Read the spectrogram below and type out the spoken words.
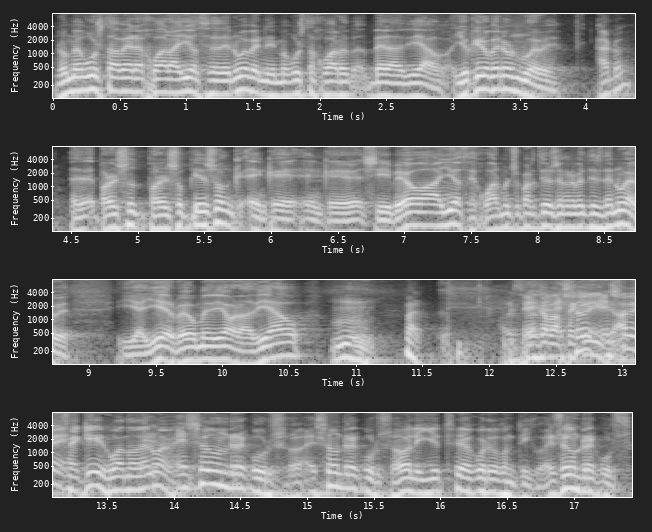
no me gusta ver a jugar a Yoce de 9 ni me gusta jugar ver a Diao. Yo quiero ver a un 9. Claro. Eh, por, eso, por eso pienso en que, en que, si veo a Yoce jugar muchos partidos en el Betis de 9 y ayer veo media hora a Diao... Mmm. Bueno. Eso, Fekir, jugando de 9. Eso es un recurso, eso es un recurso, Oli, yo estoy de acuerdo contigo, eso es un recurso.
